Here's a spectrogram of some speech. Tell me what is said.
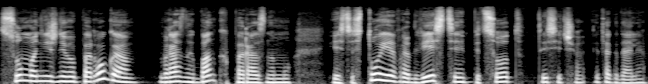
Сумма нижнего порога в разных банках по-разному. Есть и 100 евро, 200, 500, 1000 и так далее.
